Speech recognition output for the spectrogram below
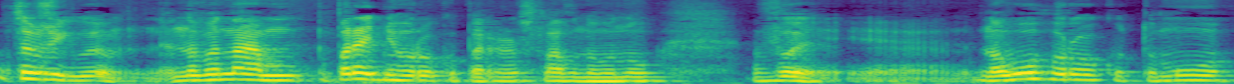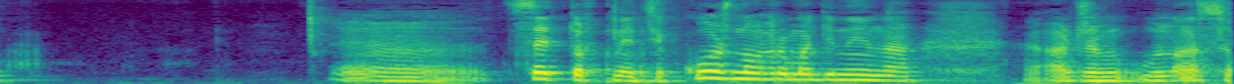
Ну, Це вже якби новина попереднього року переросла в новину в е, нового року, тому е, це торкнеться кожного громадянина. Адже у нас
